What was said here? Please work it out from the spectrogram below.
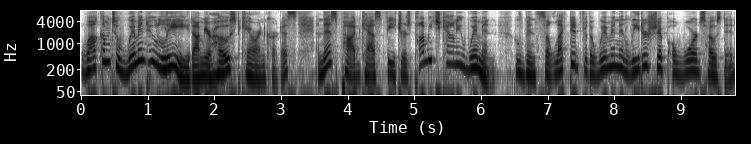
Welcome to Women Who Lead. I'm your host, Karen Curtis, and this podcast features Palm Beach County women who've been selected for the Women in Leadership Awards hosted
